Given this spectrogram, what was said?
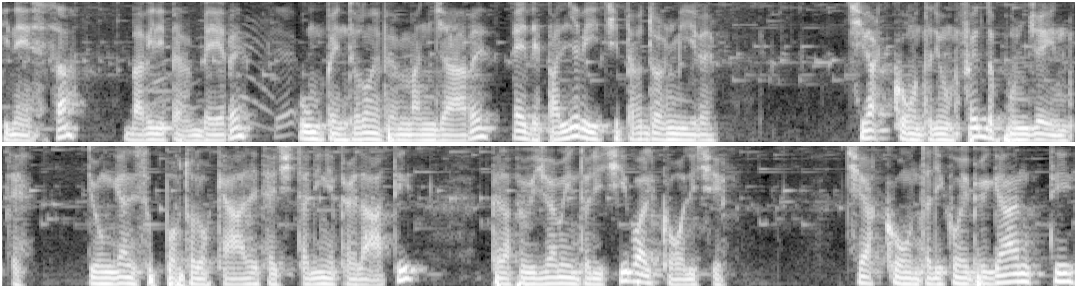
In essa, barili per bere, un pentolone per mangiare e dei pagliarici per dormire. Ci racconta di un freddo pungente, di un grande supporto locale tra i cittadini e prelati per l'approvvigionamento di cibo e alcolici. Ci racconta di come i briganti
